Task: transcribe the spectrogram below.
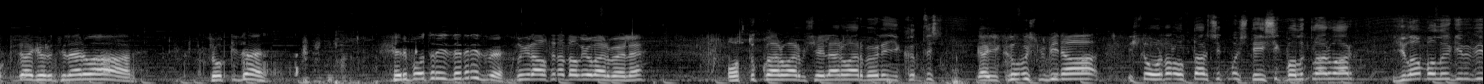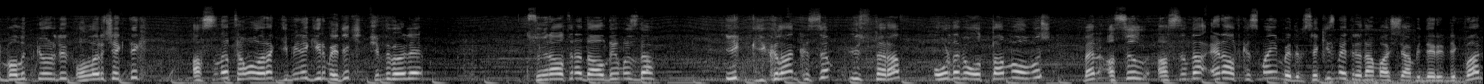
Çok güzel görüntüler var. Çok güzel. Harry Potter'ı izlediniz mi? Suyun altına dalıyorlar böyle. Otluklar var, bir şeyler var. Böyle yıkıntı, ya yıkılmış bir bina. İşte oradan otlar çıkmış. Değişik balıklar var. Yılan balığı gibi bir balık gördük. Onları çektik. Aslında tam olarak dibine girmedik. Şimdi böyle suyun altına daldığımızda ilk yıkılan kısım üst taraf. Orada bir otlanma olmuş. Ben asıl aslında en alt kısma inmedim. 8 metreden başlayan bir derinlik var.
